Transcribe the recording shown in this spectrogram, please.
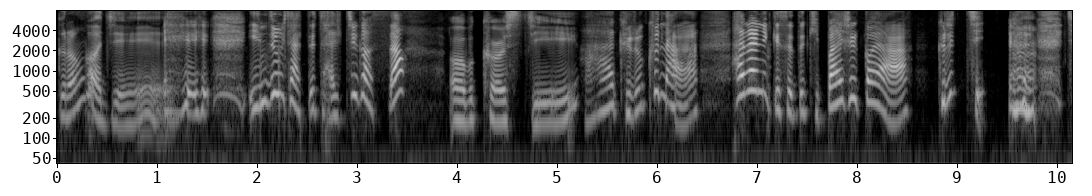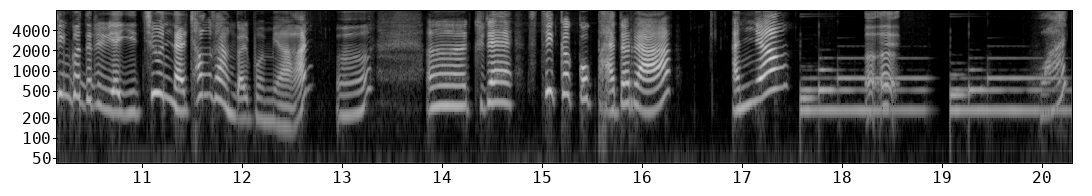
그런 거지. 인증샷도 잘 찍었어? Of course지. 아, 그렇구나. 하나님께서도 기뻐하실 거야. 그렇지. 친구들을 위해 이 추운 날 청소한 걸 보면, 응? 어, 그래, 스티커 꼭 받아라. 안녕? 어, 에, What?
